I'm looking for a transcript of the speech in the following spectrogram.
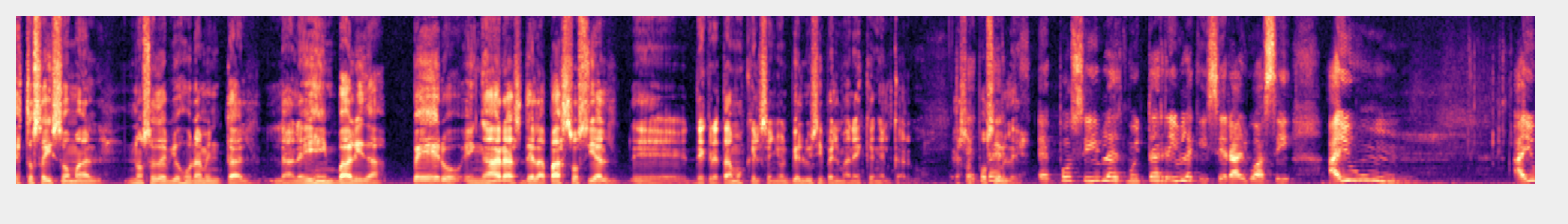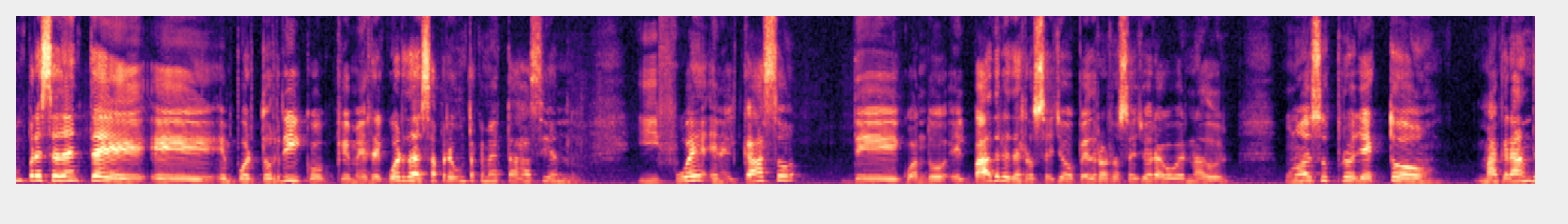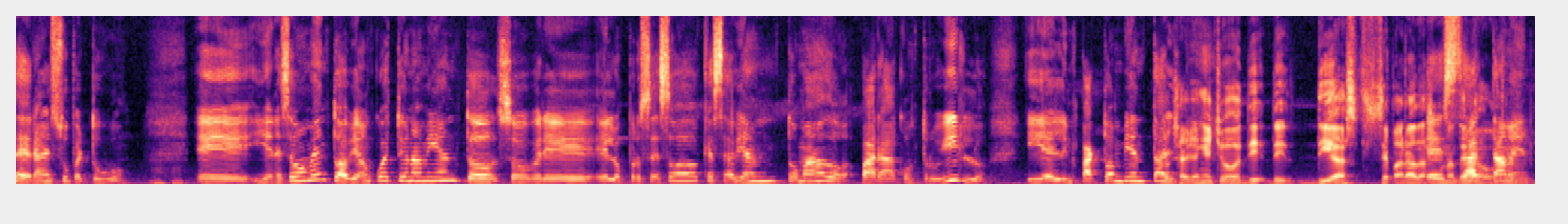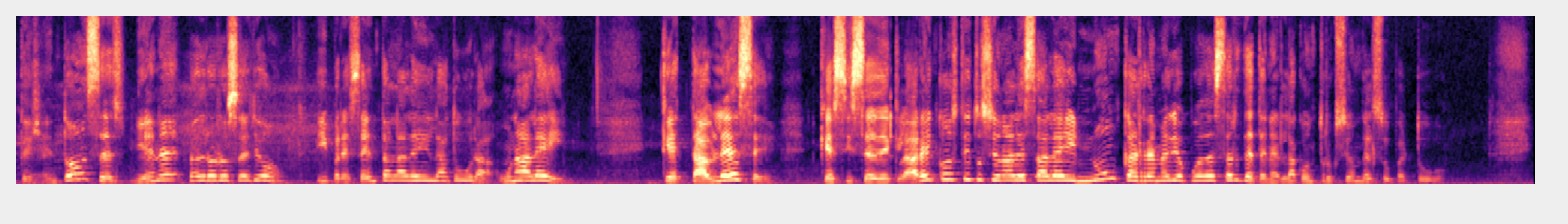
esto se hizo mal, no se debió juramentar, la ley es inválida, pero en aras de la paz social eh, decretamos que el señor Pierluisi permanezca en el cargo. ¿Eso es este, posible? Es posible, es muy terrible que hiciera algo así. Hay un, hay un precedente eh, en Puerto Rico que me recuerda a esa pregunta que me estás haciendo. Y fue en el caso de cuando el padre de Rosselló, Pedro Rosselló, era gobernador, uno de sus proyectos más grandes era el supertubo eh, y en ese momento había un cuestionamiento sobre eh, los procesos que se habían tomado para construirlo y el impacto ambiental. se habían hecho días separadas unas de las otras. Exactamente. Entonces viene Pedro Rosselló y presenta en la legislatura una ley que establece que si se declara inconstitucional esa ley, nunca el remedio puede ser detener la construcción del supertubo.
